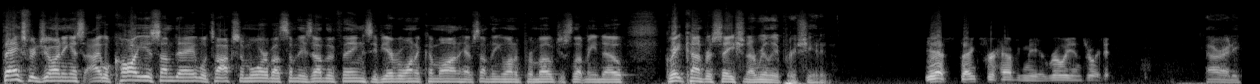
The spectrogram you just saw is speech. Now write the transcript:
thanks for joining us. I will call you someday. We'll talk some more about some of these other things. If you ever want to come on, have something you want to promote, just let me know. Great conversation. I really appreciate it. Yes, thanks for having me. I really enjoyed it. All righty.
